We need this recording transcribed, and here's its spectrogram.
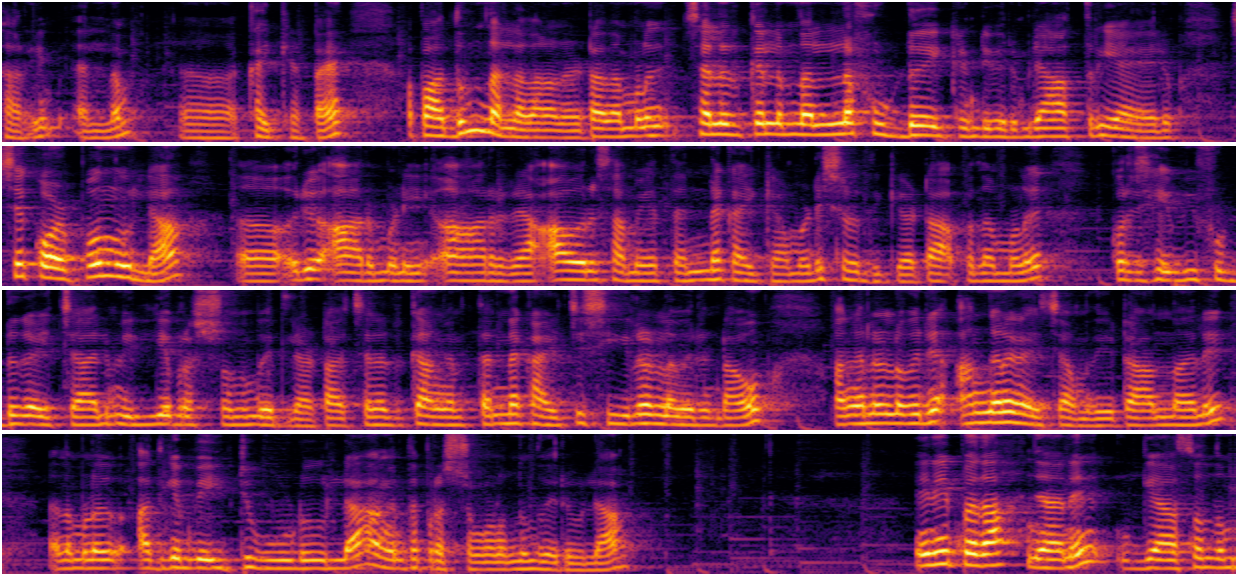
കറിയും എല്ലാം കഴിക്കട്ടെ. അപ്പോൾ അതും നല്ലതാണ് കേട്ടോ. നമ്മൾ ചിലർക്കെല്ലാം നല്ല ഫുഡ് കഴിക്കേണ്ടി വരും രാത്രി ആയാലും. പക്ഷെ കുഴപ്പമൊന്നുമില്ല. ഒരു ആറ് മണി ആറര ആ ഒരു സമയത്ത് തന്നെ കഴിക്കാൻ വേണ്ടി ശ്രദ്ധിക്കുക കേട്ടോ. അപ്പോൾ നമ്മൾ കുറച്ച് ഹെവി ഫുഡ് കഴിച്ചാലും വലിയ പ്രശ്നമൊന്നും വരില്ല കേട്ടോ. ചിലർക്ക് അങ്ങനെ തന്നെ കഴിച്ച് ശീലമുള്ളവരുണ്ടാവും. അങ്ങനെയുള്ളവർ അങ്ങനെ കഴിച്ചാൽ മതി കേട്ടോ. എന്നാൽ നമ്മൾ അധികം വെയിറ്റ് കൂടില്ല അങ്ങനത്തെ പ്രശ്നങ്ങളൊന്നും വരില്ല ഇനിയിപ്പോൾ ഇതാ ഞാൻ ഗ്യാസ് ഒന്നും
